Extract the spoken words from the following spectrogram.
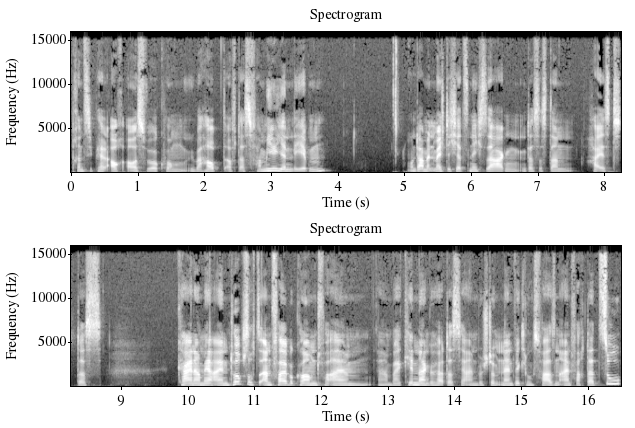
prinzipiell auch Auswirkungen überhaupt auf das Familienleben. Und damit möchte ich jetzt nicht sagen, dass es dann heißt, dass keiner mehr einen Tobsuchtsanfall bekommt. Vor allem äh, bei Kindern gehört das ja in bestimmten Entwicklungsphasen einfach dazu.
